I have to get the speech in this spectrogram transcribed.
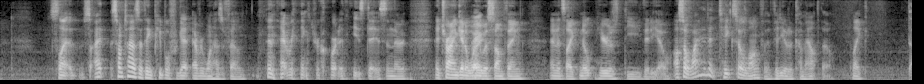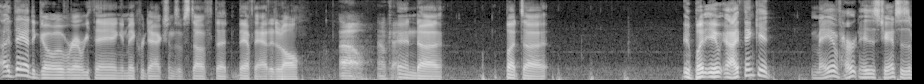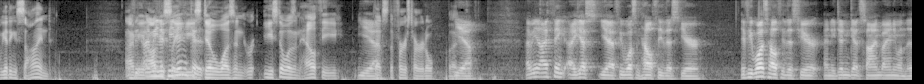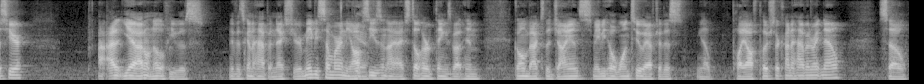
Slant, so I, sometimes I think people forget everyone has a phone and everything's recorded these days, and they're they try and get away Right. with something, and it's like, nope, here's the video. Also, why did it take so long for the video to come out though? Like, they had to go over everything and make redactions of stuff that they have to edit it all. Oh, okay. And uh, but uh, but it, I think it may have hurt his chances of getting signed. I If he- mean, I mean, he obviously, didn't he, get- still wasn't. He still wasn't healthy. yeah. That's the first hurdle. But Yeah. I mean, I think, I guess, yeah, if he wasn't healthy this year, if he was healthy this year and he didn't get signed by anyone this year, I, I yeah, I don't know if he was, if it's going to happen next year. Maybe somewhere in the Yeah. offseason. I, I've still heard things about him going back to the Giants. Maybe he'll want to after this, you know, playoff push they're kind of having right now. So,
